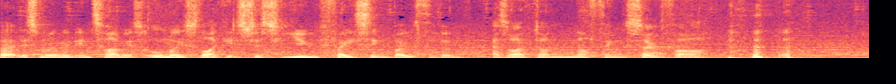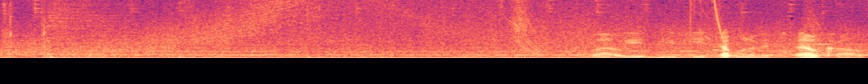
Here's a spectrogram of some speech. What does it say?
So at this moment in time, it's almost like it's just you facing both of them, as I've done nothing so far. Well, you, you've used up one of his spell cards.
